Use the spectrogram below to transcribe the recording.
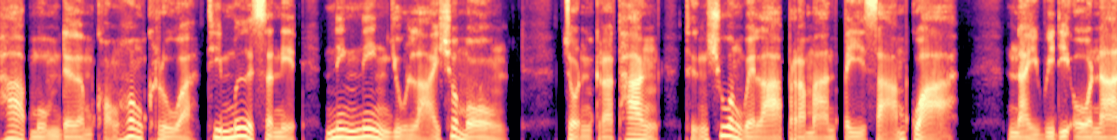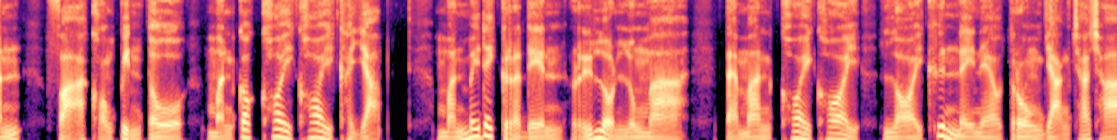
ภาพมุมเดิมของห้องครัวที่มืดสนิท นิ่ง ๆ อยู่หลายชั่วโมง จนกระทั่งถึงช่วงเวลาประมาณตีสามกว่า ในวิดีโอนั้น ฝาของปิ่นโตมันก็ค่อยๆขยับ มันไม่ได้กระเด็นหรือหล่นลงมา แต่มันค่อยๆลอยขึ้นในแนวตรงอย่างช้า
